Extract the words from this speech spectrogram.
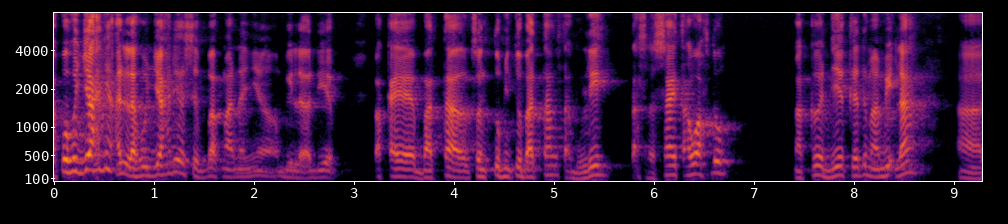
Apa hujahnya? Adalah hujah dia sebab maknanya bila dia pakai batal, sentuh itu batal, tak boleh, tak selesai tawaf tu. Maka dia kata ambillah uh,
